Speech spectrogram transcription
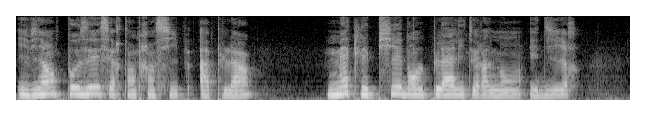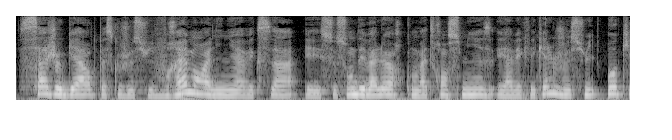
Il vient poser certains principes à plat, mettre les pieds dans le plat littéralement et dire ça je garde parce que je suis vraiment alignée avec ça et ce sont des valeurs qu'on m'a transmises et avec lesquelles je suis ok.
